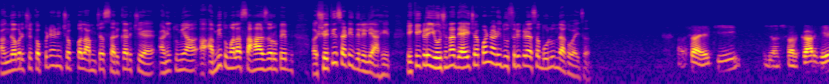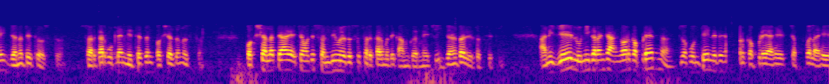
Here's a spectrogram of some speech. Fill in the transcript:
अंगावरचे कपडे आणि चप्पल आमच्या सरकारची आहे आणि तुम्ही आम्ही तुम्हाला सहा हजार रुपये शेतीसाठी दिलेले आहेत. एकीकडे योजना द्यायच्या पण आणि दुसरीकडे असं बोलून दाखवायचं. असं आहे की सरकार हे जनतेचं असतं. सरकार कुठल्या नेत्याचं पक्षाचं नसतं. पक्षाला त्या याच्यामध्ये संधी मिळत असते सरकारमध्ये काम करण्याची जनता देत असते ती. आणि जे लोणीकरांच्या अंगावर कपडे आहेत ना किंवा कोणत्याही नेत्याच्या अंगावर कपडे आहेत चप्पल आहे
